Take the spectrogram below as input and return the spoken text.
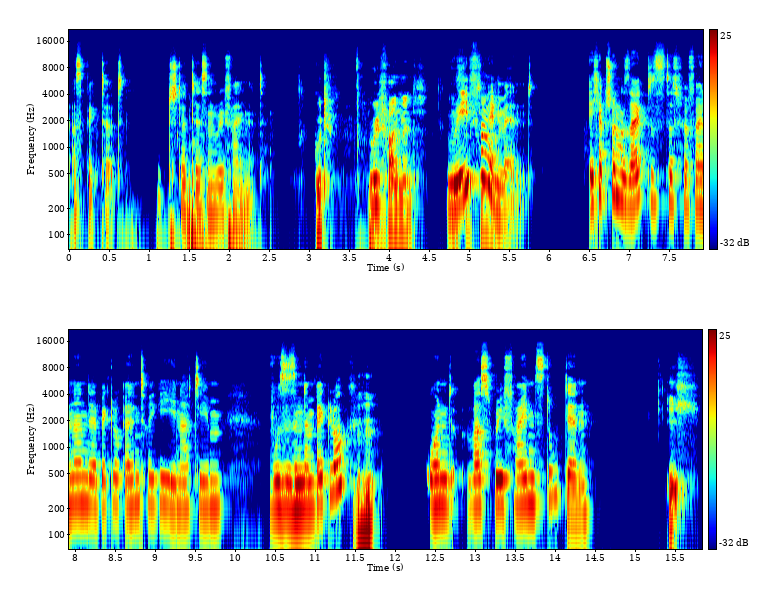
Aspekt hat. Stattdessen Refinement. Gut. Refinement. Refinement. Ich habe schon gesagt, das ist das Verfeinern der Backlog-Einträge, je nachdem, wo sie sind im Backlog. Mhm. Und was refinest du denn? Ich?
